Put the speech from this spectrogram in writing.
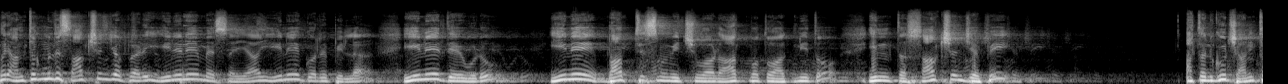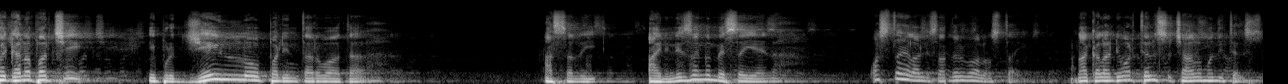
మరి అంతకుముందు సాక్ష్యం చెప్పాడు ఈయననే మెస్సయ్య ఈయనే గొర్రెపిల్ల ఈయనే దేవుడు ఈయనే బాప్తిస్మం ఇచ్చేవాడు ఆత్మతో అగ్నితో. ఇంత సాక్ష్యం చెప్పి అతని గురించి అంత ఘనపరిచి ఇప్పుడు జైల్లో పడిన తర్వాత అసలు ఆయన నిజంగా మెస్ అయ్యేనా వస్తాయి అలాంటి సందర్భాలు వస్తాయి. నాకు అలాంటి వారు తెలుసు చాలామంది తెలుసు.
